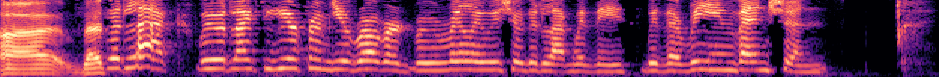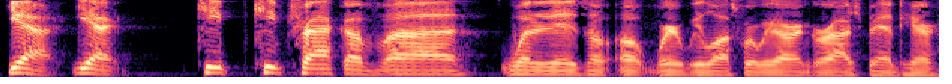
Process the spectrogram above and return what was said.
uh, that's Good luck. We would like to hear from you, Robert. We really wish you good luck with this, with the reinvention. yeah, yeah. Keep keep track of uh, what it is. Oh, oh, where we lost where we are in GarageBand here.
